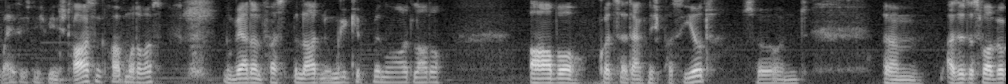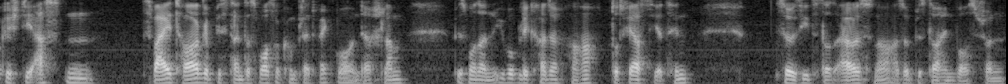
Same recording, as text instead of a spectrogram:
weiß ich nicht, wie ein Straßengraben oder was. Und wäre dann fast beladen umgekippt mit einem Radlader. Aber Gott sei Dank nicht passiert. So und ähm, also das war wirklich die ersten zwei Tage, bis dann das Wasser komplett weg war und der Schlamm, bis man dann einen Überblick hatte, aha, dort fährst du jetzt hin. So sieht's dort aus. Ne? Also bis dahin war es schon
